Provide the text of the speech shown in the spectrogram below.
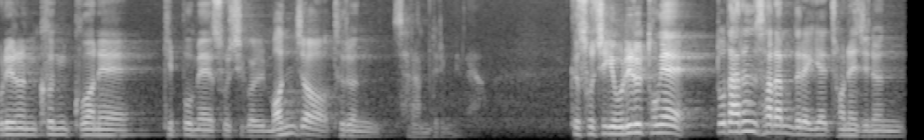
우리는 큰 구원의 기쁨의 소식을 먼저 들은 사람들입니다. 그 소식이 우리를 통해 또 다른 사람들에게 전해지는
